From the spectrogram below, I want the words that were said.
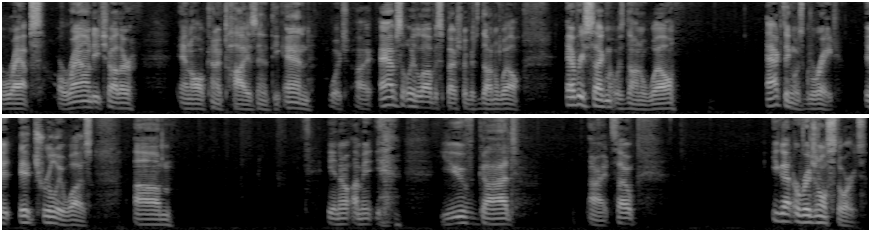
wraps around each other and all kind of ties in at the end, which I absolutely love, especially if it's done well. Every segment was done well. Acting was great. It it truly was. Um, you know, I mean, you've got all right. So you got original stories.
